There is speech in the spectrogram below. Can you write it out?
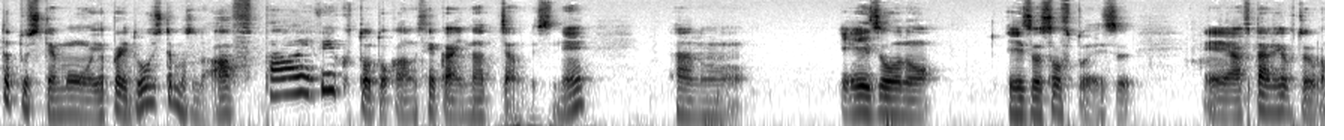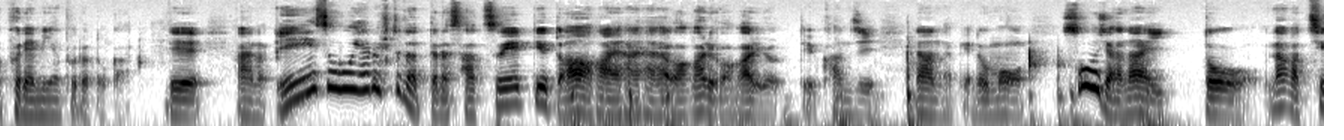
たとしても、やっぱりどうしてもその After Effects とかの世界になっちゃうんですね。あの、映像の、映像ソフトです。えー、 After Effects とか Premiere Pro とか。で、あの、映像をやる人だったら撮影って言うと、ああ、はいはいはい、わかるわかるよっていう感じなんだけども、そうじゃないと、なんか違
